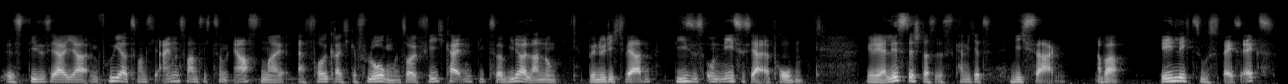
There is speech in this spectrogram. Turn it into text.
ist dieses Jahr ja im Frühjahr 2021 zum ersten Mal erfolgreich geflogen und soll Fähigkeiten, die zur Wiederlandung benötigt werden, dieses und nächstes Jahr erproben. Wie realistisch das ist, kann ich jetzt nicht sagen. Aber ähnlich zu SpaceX,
